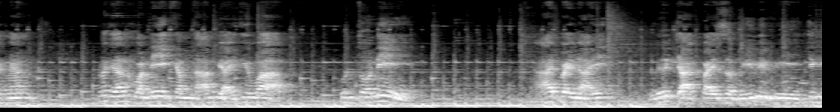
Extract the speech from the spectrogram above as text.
ทั้งนั้น เพราะฉะนั้นวันนี้คำถามใหญ่ที่ว่า คุณโทนี่หายไปไหน หรือจากไปสวีวีวีจึง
